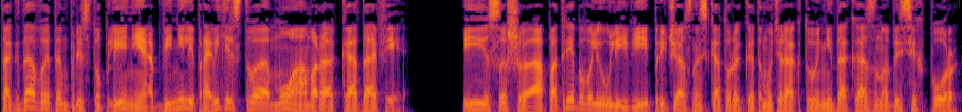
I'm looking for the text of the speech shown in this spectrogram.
Тогда в этом преступлении обвинили правительство Муаммара Каддафи. И США потребовали у Ливии, причастность которой к этому теракту не доказана до сих пор,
